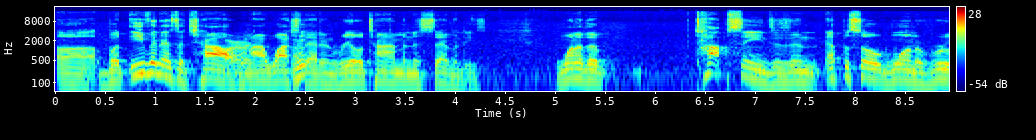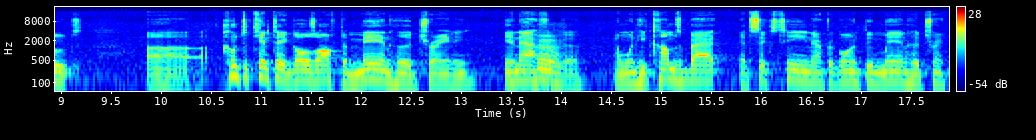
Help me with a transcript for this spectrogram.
Uh, but even as a child, when I watched mm-hmm. that in real time in the 70s, one of the top scenes is in episode one of Roots. Uh, Kunta Kinte goes off to manhood training in hmm. Africa. Mm. And when he comes back at 16 after going through manhood training,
